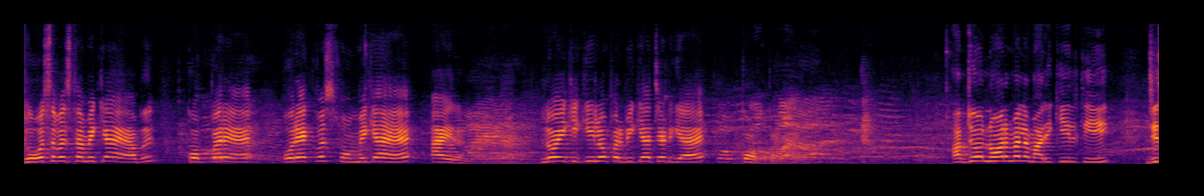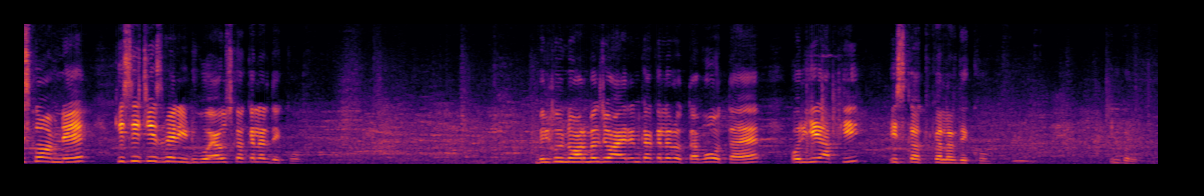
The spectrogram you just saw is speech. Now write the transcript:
ठोस अवस्था में क्या है अब? कॉपर है और एक्वस फॉर्म में क्या है? आयरन। लोहे की कीलों पर भी क्या चढ़ गया है? कॉपर। अब जो नॉर्मल हमारी कील थी, जिसको हमने किसी चीज़ में नहीं डुबोया, उसका कलर देखो। बिल्कुल नॉर्मल जो आयरन का कलर होता है, वो होता है और ये आपकी इसका कलर देखो। इनको देखो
